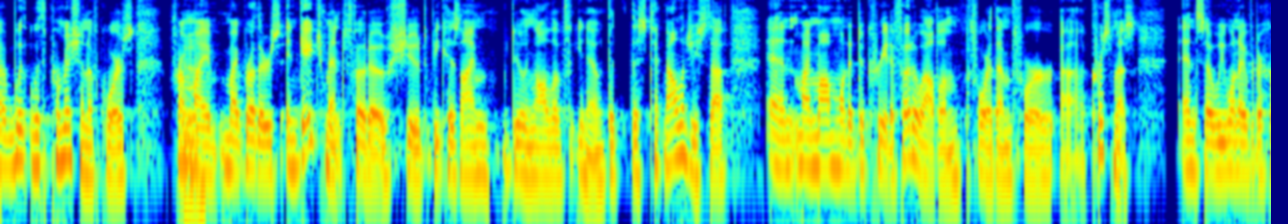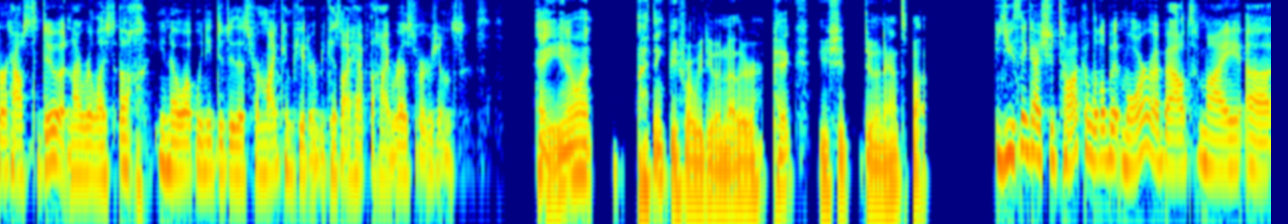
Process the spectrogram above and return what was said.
uh, with with permission, of course, from yeah. my my brother's engagement photo shoot because I'm doing all of you know the, this technology stuff, and my mom wanted to create a photo album for them for uh, Christmas. And so we went over to her house to do it, and I realized, oh, you know what? We need to do this from my computer because I have the high res versions. Hey, you know what? I think before we do another pick, you should do an ad spot. You think I should talk a little bit more about my uh,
